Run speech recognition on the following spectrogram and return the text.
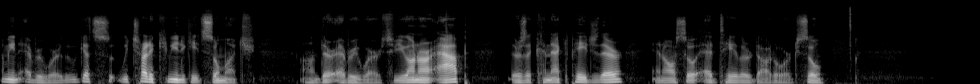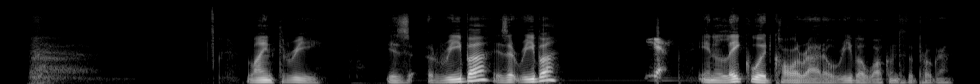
I mean, everywhere. We get we try to communicate so much. Uh, they're everywhere. So if you on our app, there's a connect page there and also edtaylor.org. So, line three is Reba. Is it Reba? Yes. In Lakewood, Colorado. Reba, welcome to the program.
